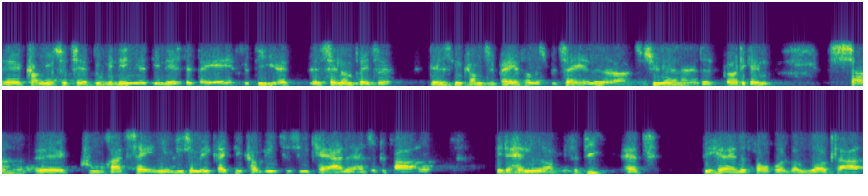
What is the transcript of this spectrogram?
øh, kom jo så til at dominere de næste dage, fordi at øh, selvom Britta Nielsen kom tilbage fra hospitalet og til synligheden er det godt igen, så øh, kunne retssagen jo ligesom ikke rigtig komme ind til sin kerne, altså bedraget det, det handlede om, fordi at det her andet forhold var uafklaret.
